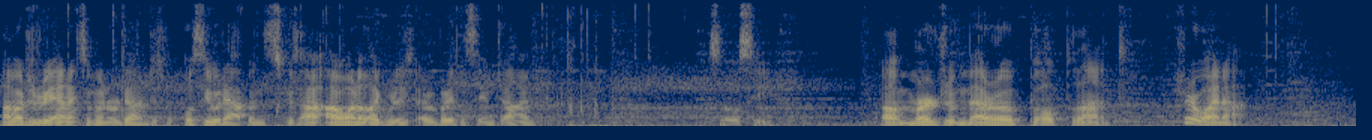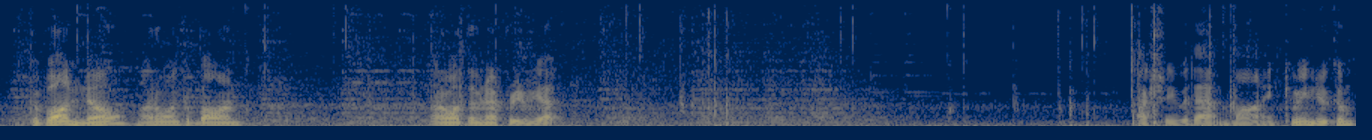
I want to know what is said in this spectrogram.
I might just re-annex them when we're done. Just we'll see what happens because I, I want to like release everybody at the same time. So we'll see. Oh, merge a marrow plant. Sure, why not? Gabon? No, I don't want Gabon. I don't want them to have freedom yet. Actually, with that in mind, can we nuke them?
